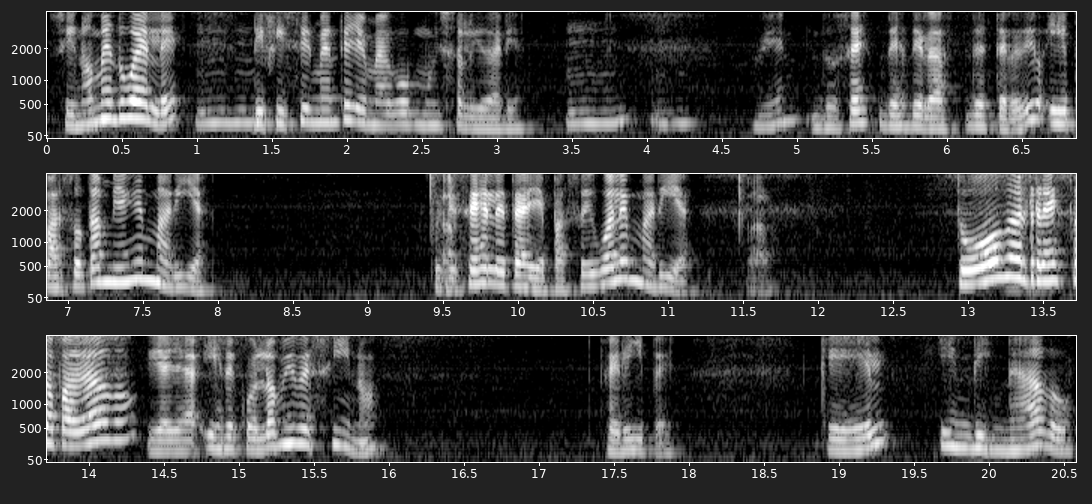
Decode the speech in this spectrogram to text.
si no me duele, difícilmente yo me hago muy solidaria. Bien, entonces desde la, desde digo, y pasó también en María, porque ese es el detalle, pasó igual en María. Todo el resto apagado y allá, y recuerdo a mi vecino, Felipe, que él indignado,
